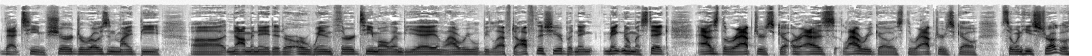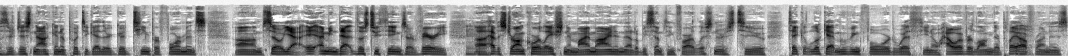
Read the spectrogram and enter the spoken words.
that team. Sure, DeRozan might be uh, nominated or, or, win third team All NBA, and Lowry will be left off this year. But make no mistake, as the Raptors go, or as Lowry goes, the Raptors go. So when he struggles, they're just not going to put together a good team performance. Um, so yeah, it, I mean that those two things are very mm-hmm. uh, have a strong correlation in my mind, and that'll be something for our listeners to take a look at moving forward with you know however long their playoff mm-hmm. run is.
